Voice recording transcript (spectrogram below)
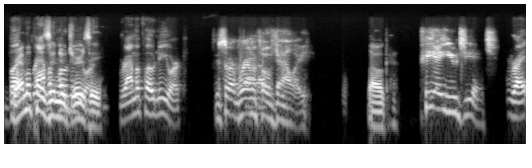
but Ramapo's in New Ramapo, York- Jersey. Ramapo, New York, It's our Ramapo Valley. Oh, okay. P A U G H. right?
